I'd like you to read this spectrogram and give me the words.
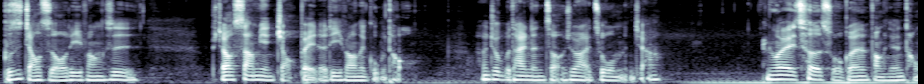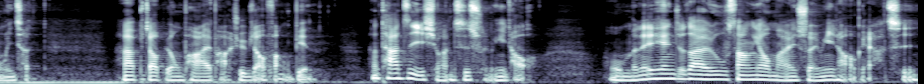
不是脚趾头地方，是比较上面脚背的地方的骨头。那就不太能走，就来住我们家，因为厕所跟房间同一层，他比较不用爬来爬去，比较方便。那他自己喜欢吃水蜜桃，我们那天就在路上要买水蜜桃给他吃。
